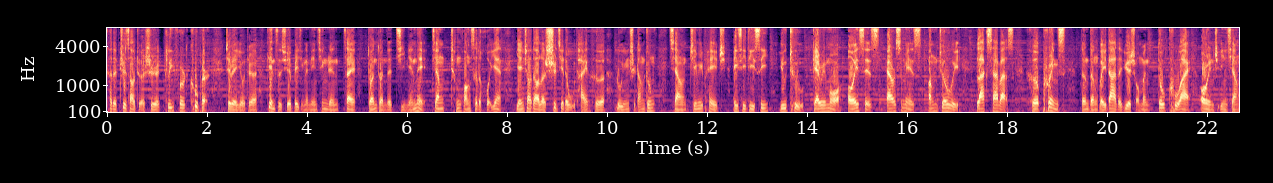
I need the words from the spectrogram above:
它的制造者是 Clifford Cooper。这位有着电子学背景的年轻人，在短短的几年内，将橙黄色的火焰燃烧到了世界的舞台和录音室当中。像 Jimmy Page、AC/DC、U2、Gary Moore、Oasis、Aerosmith、Bon Jovi、Black Sabbath 和 Prince 等等伟大的乐手们都酷爱 Orange 音箱。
